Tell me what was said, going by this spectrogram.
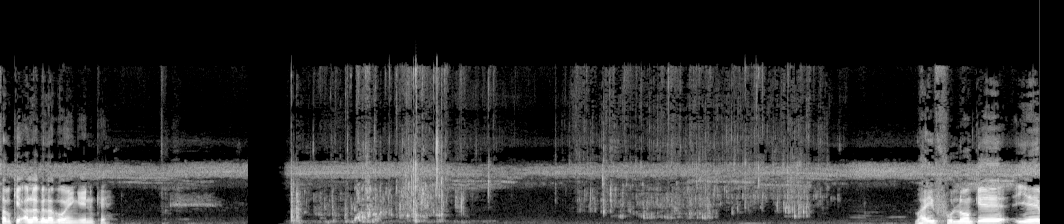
सबके अलग अलग होंगे इनके। भाई, फूलों के ये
